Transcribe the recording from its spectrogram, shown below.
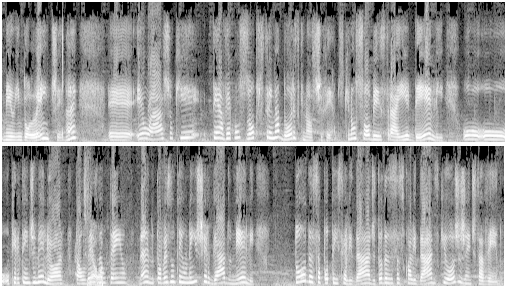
meio indolente, né? É, eu acho que tem a ver com os outros treinadores que nós tivemos, que não soube extrair dele o, o, o que ele tem de melhor. Talvez é não tenham, né? Talvez não tenham nem enxergado nele toda essa potencialidade, todas essas qualidades que hoje a gente está vendo.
